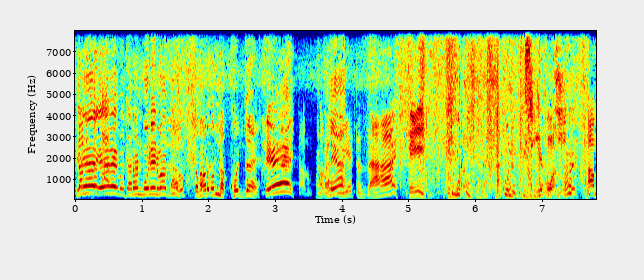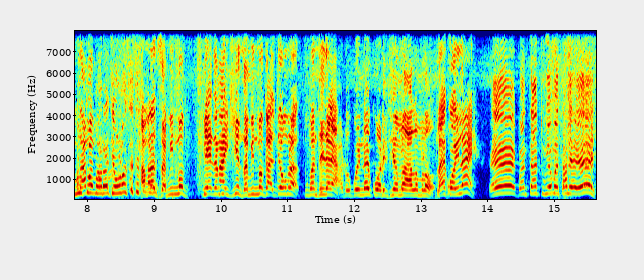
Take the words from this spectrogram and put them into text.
તને તો એ એ વધારાને બોલે ને વાગું તમારો તો નખો જ જાય. એ તારું બેટ જાય. એ તું કિસી કે આપણા તો મારા જેવડો છે તે હમણાં જમીનમાં બે જણા છે જમીનમાં ગાલ દે હમણાં. તું બંધ થઈ જાય આડો કોઈ નહીં કોડીથી હમણાં હાલ હમણાં. લાય કોઈ લાય. એ બનતા તું એ બંતા લે એ.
